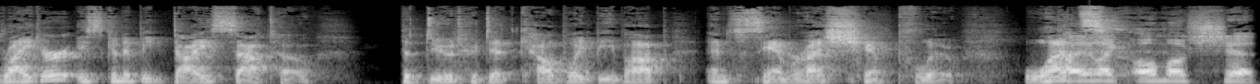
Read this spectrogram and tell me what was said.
writer is going to be dai sato the dude who did cowboy bebop and samurai champloo what I like almost shit.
